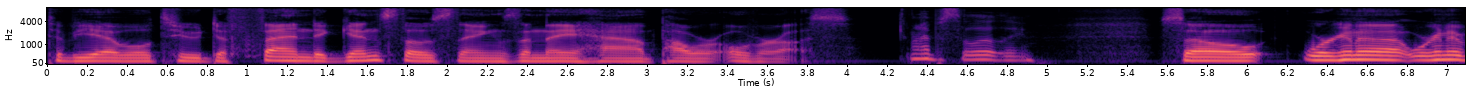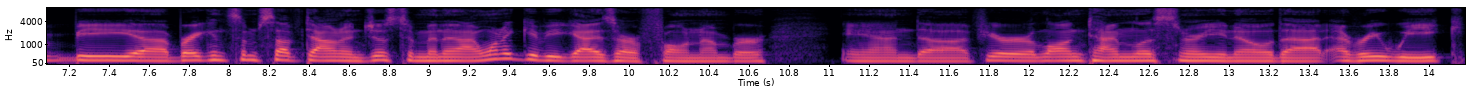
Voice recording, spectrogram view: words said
to be able to defend against those things than they have power over us. Absolutely. So we're gonna we're gonna be uh, breaking some stuff down in just a minute. I want to give you guys our phone number, and uh, if you're a longtime listener, you know that every week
